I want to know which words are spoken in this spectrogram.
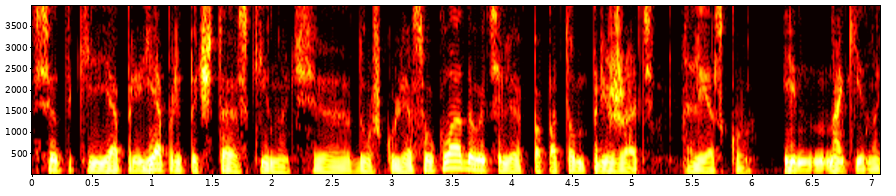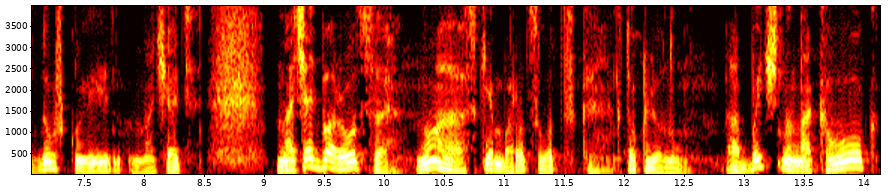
все-таки я, я предпочитаю скинуть дужку лесоукладывателя, потом прижать леску и накинуть дужку и начать, начать бороться. Ну, а с кем бороться? Вот кто клюнул. Обычно на квок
